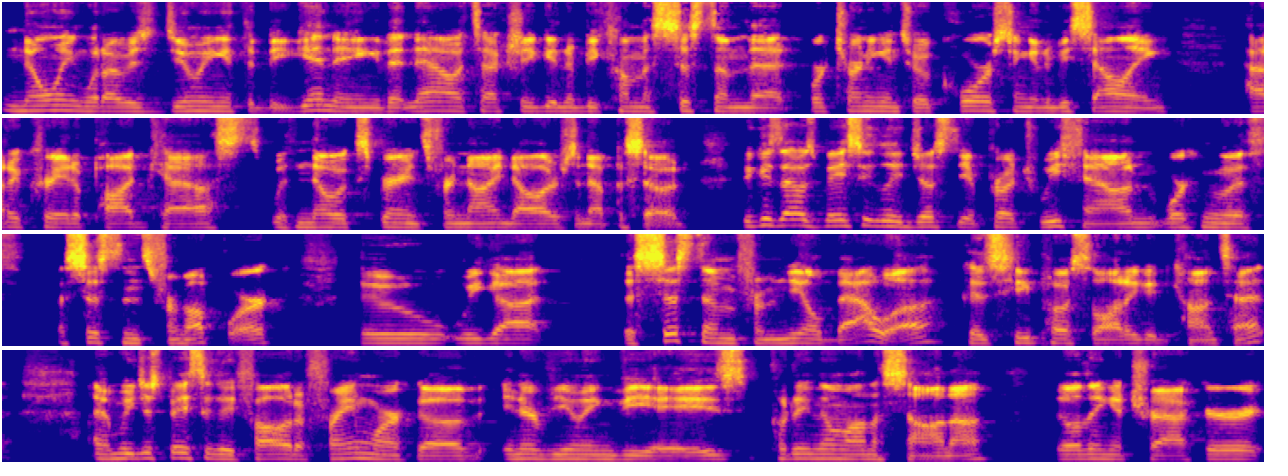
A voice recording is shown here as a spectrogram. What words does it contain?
knowing what I was doing at the beginning, that now it's actually going to become a system that we're turning into a course and going to be selling how to create a podcast with no experience for $9 an episode. Because that was basically just the approach we found working with assistants from Upwork who we got the system from Neil Bawa because he posts a lot of good content. And we just basically followed a framework of interviewing VAs, putting them on Asana, building a tracker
